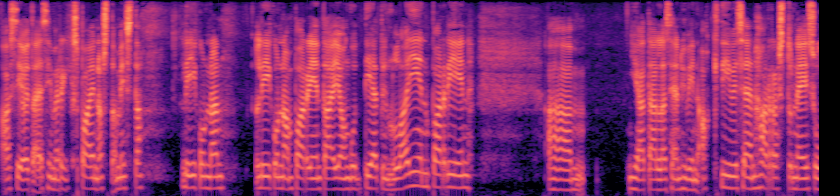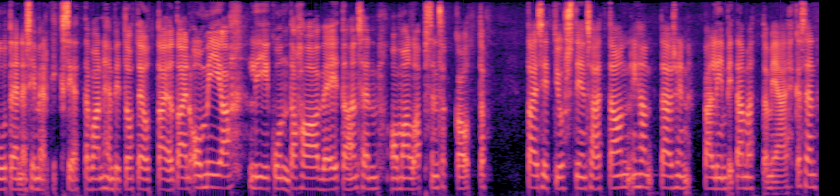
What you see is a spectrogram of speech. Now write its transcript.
asioita, esimerkiksi painostamista liikunnan, liikunnan pariin tai jonkun tietyn lajin pariin. Ähm, ja tällaiseen hyvin aktiiviseen harrastuneisuuteen esimerkiksi, että vanhempi toteuttaa jotain omia liikuntahaaveitaan sen oman lapsensa kautta. Tai sitten justiinsa, että on ihan täysin välinpitämättömiä ehkä sen,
